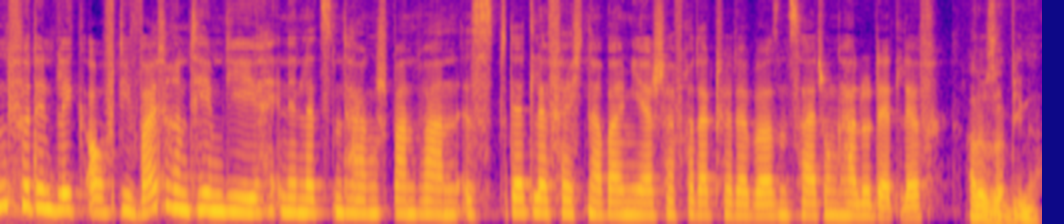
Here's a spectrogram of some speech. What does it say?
Und für den Blick auf die weiteren Themen, die in den letzten Tagen spannend waren, ist Detlef Fechtner bei mir, Chefredakteur der Börsenzeitung. Hallo Detlef. Hallo Sabine.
